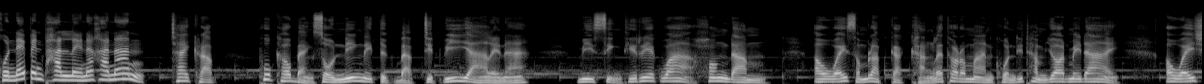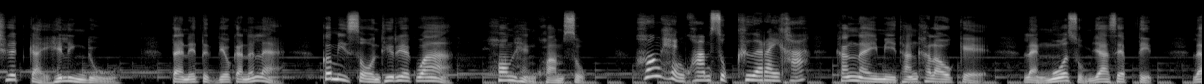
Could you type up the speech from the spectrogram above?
คนได้เป็นพันเลยนะคะนั่น ใช่ครับ พวกเขาแบ่งโซนนิ่งในตึกแบบจิตวิทยาเลยนะ มีสิ่งที่เรียกว่าห้องดำเอาไว้สำหรับกักขังและทรมานคนที่ทำยอดไม่ได้ เอาไว้เชือดไก่ให้ลิงดู แต่ในตึกเดียวกันนั่นแหละ ก็มีโซนที่เรียกว่า ห้องแห่งความสุข ห้องแห่งความสุขคืออะไรคะ ข้างในมีทั้งคาราโอเกะ แหล่งมั่วสุมยาเสพติด และ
